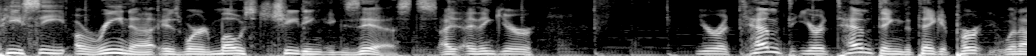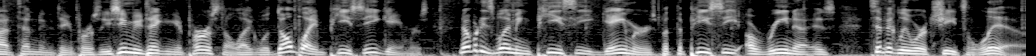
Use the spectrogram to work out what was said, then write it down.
PC arena is where most cheating exists. I, I think you're you're attempt you're attempting to take it per well not attempting to take it personal. You seem to be taking it personal. Like, well, don't blame PC gamers. Nobody's blaming PC gamers, but the PC arena is typically where cheats live.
